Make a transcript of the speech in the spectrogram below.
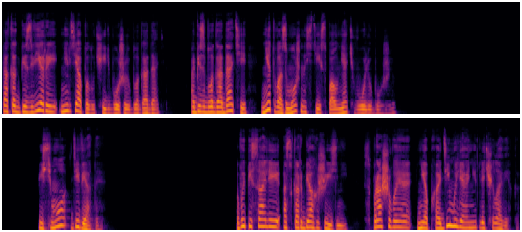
Так как без веры нельзя получить Божию благодать, а без благодати нет возможности исполнять волю Божию. Письмо девятое. Вы писали о скорбях жизни, спрашивая, необходимы ли они для человека.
